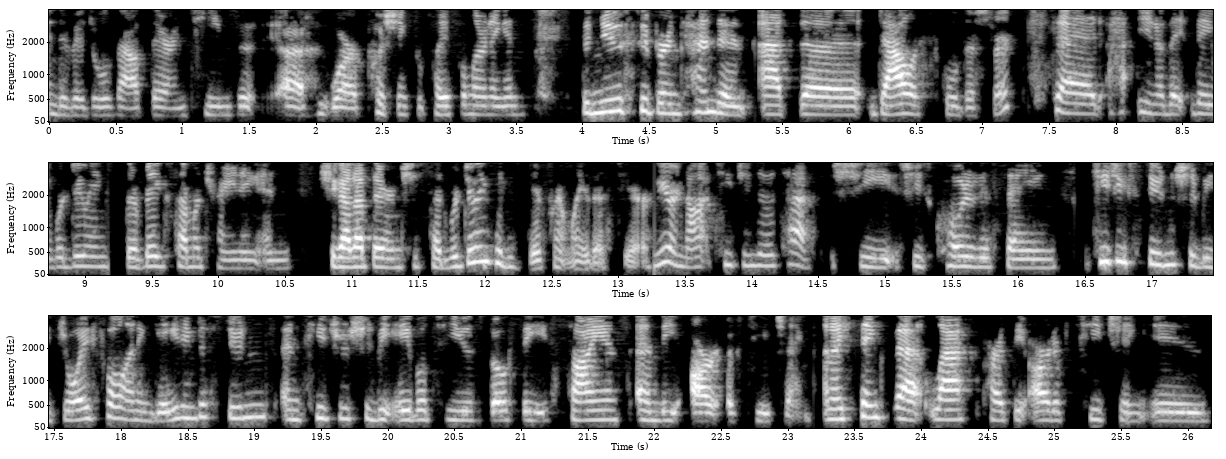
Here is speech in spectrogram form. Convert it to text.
individuals out there and teams uh, who are pushing for playful learning. And the new superintendent at the Dallas School District said, you know, they, they were doing their big summer training and she got up there and she said, We're doing things differently this year. We are not teaching to the test. She she's quoted as saying, teaching students should be joyful and engaging to students, and teachers should be able to use both the science and the art of teaching. And I think that last part, the art of teaching, is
